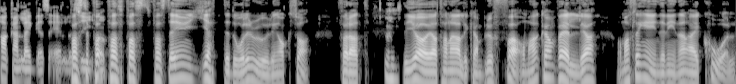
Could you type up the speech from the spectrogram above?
han kan lägga sig eller Fast, syna. fa- fast, fast, fast det är ju en jättedålig ruling också. För att Mm. det gör ju att han aldrig kan bluffa. Om han kan välja, om han slänger in den innan I call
